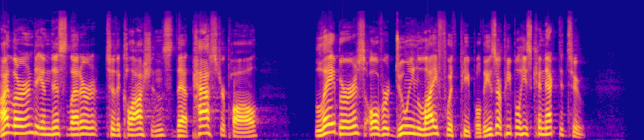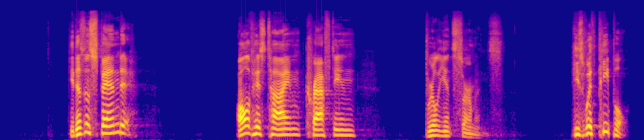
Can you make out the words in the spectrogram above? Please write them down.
I learned in this letter to the Colossians that Pastor Paul labors over doing life with people. These are people he's connected to. He doesn't spend all of his time crafting brilliant sermons. He's with people.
